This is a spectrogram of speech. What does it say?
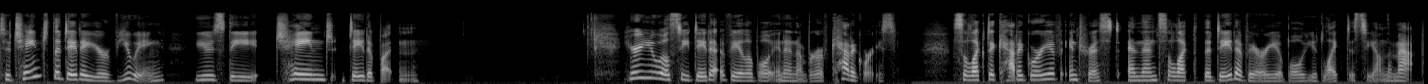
To change the data you're viewing, use the Change Data button. Here you will see data available in a number of categories. Select a category of interest and then select the data variable you'd like to see on the map.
